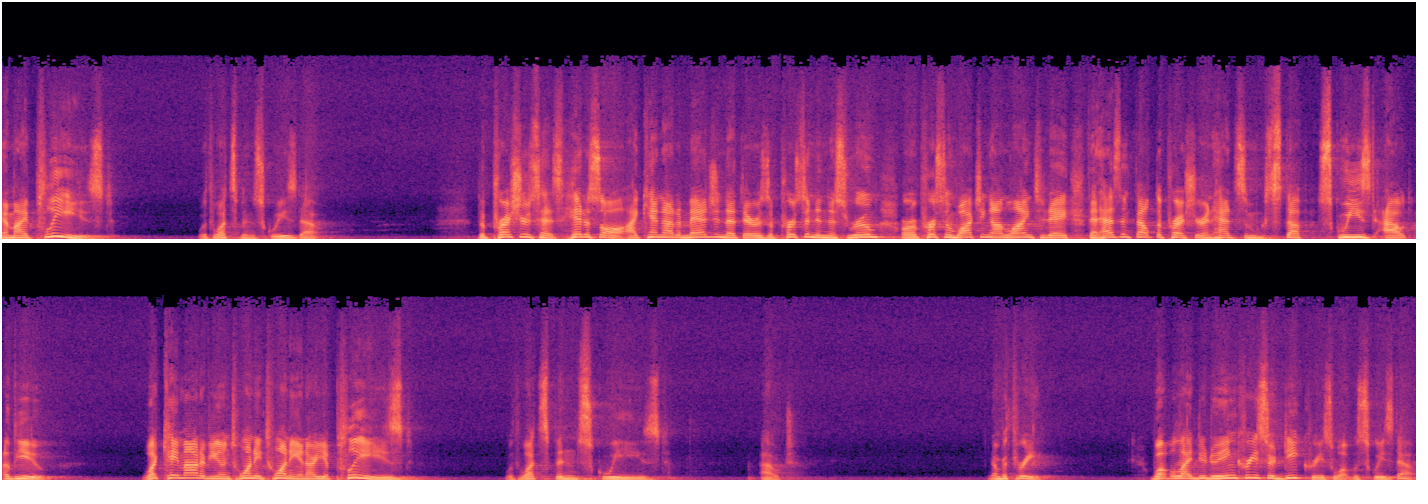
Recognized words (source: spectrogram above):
Am I pleased with what's been squeezed out? The pressures has hit us all. I cannot imagine that there is a person in this room or a person watching online today that hasn't felt the pressure and had some stuff squeezed out of you. What came out of you in 2020, and are you pleased with what's been squeezed out? Number three, what will I do to increase or decrease what was squeezed out?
